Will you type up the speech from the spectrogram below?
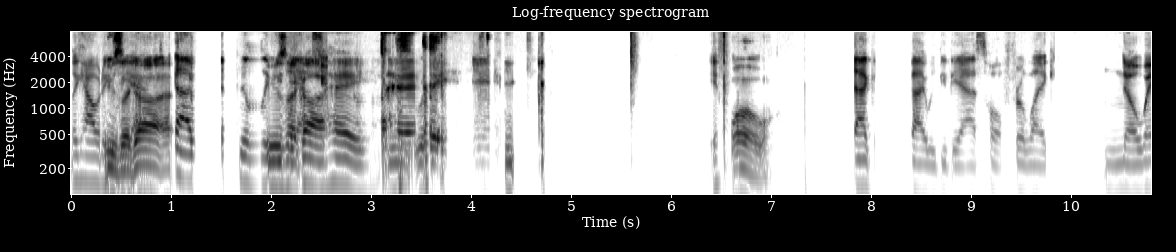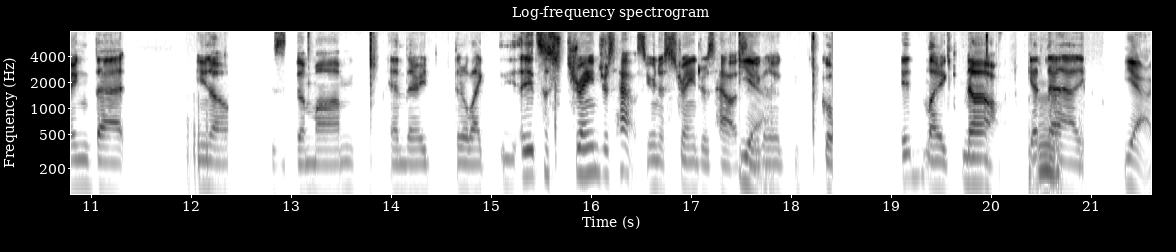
Like how would he? He was like, react? ah. Definitely He was like, the oh, asshole. hey. if Whoa. That guy would be the asshole for like knowing that you know is the mom and they they're like it's a stranger's house you're in a stranger's house Yeah. you're gonna go Like, no, get Mm. that. Out of here. Yeah,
